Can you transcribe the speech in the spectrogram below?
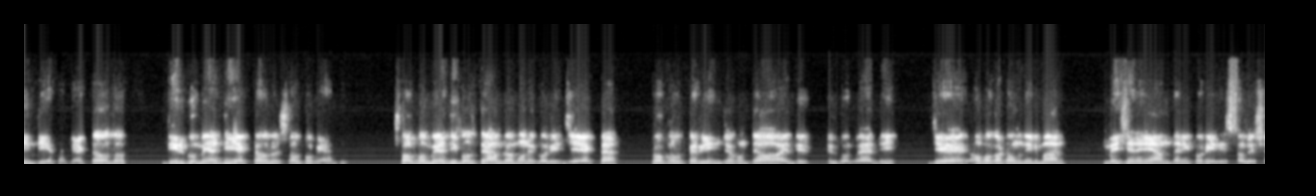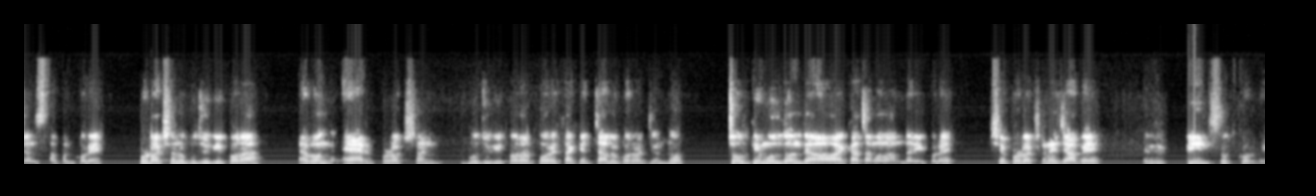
ঋণ দিয়ে থাকে। একটা হলো দীর্ঘমেয়াদী, একটা হলো স্বল্প মেয়াদী স্বল্প মেয়াদী বলতে আমরা মনে করি যে একটা প্রকল্পের ঋণ যখন দেওয়া হয়, দীর্ঘমেয়াদী যে অবকাঠামো নির্মাণ, মেশিনারি আমদানি করে, ইনস্টলেশন স্থাপন করে, প্রোডাকশন উপযোগী করা এবং এর প্রোডাকশন উপযোগী করার পরে তাকে চালু করার জন্য চলতি মূলধন দেওয়া হয়, কাঁচামাল আমদানি করে সে প্রোডাকশনে যাবে, ঋণ শোধ করবে।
